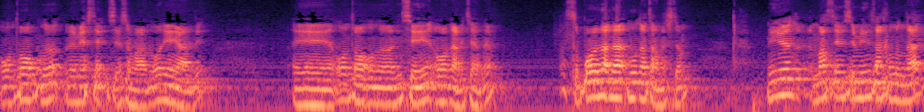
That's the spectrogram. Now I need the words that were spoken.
Ortaokulu ve Meslek Lisesi vardı. Oraya geldik. Ee, ortaokulu, liseyi orada bitirdim. Sporla da burada tanıştım. Bir gün Masterisi milli takımında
